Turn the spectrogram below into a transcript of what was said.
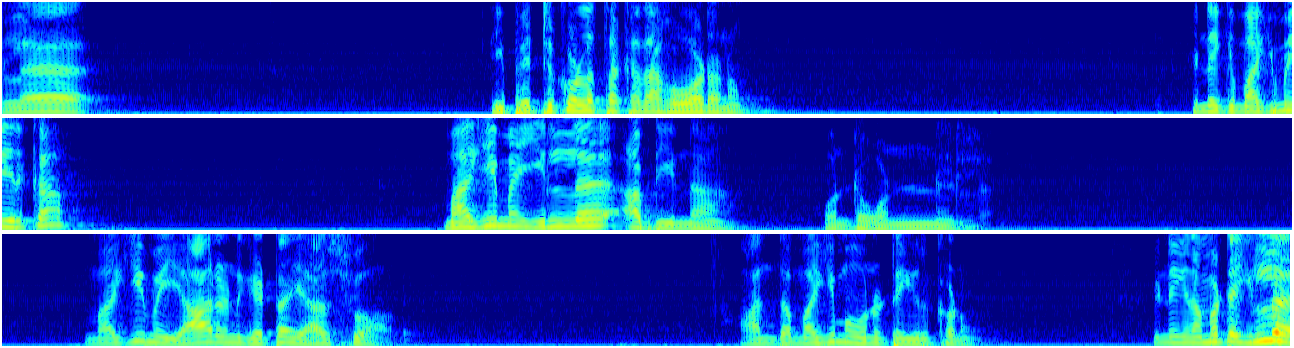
இல்லை நீ பெற்றுக்கொள்ளத்தக்கதாக ஓடணும். இன்றைக்கி மகிமை இருக்கா? மகிமை இல்லை அப்படின்னா ஒன்று ஒன்றும் இல்லை. மகிமை யாருன்னு கேட்டால் யாசுவா. அந்த மகிமை உன்கிட்ட இருக்கணும். இன்னைக்கு நம்மகிட்ட இல்லை.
